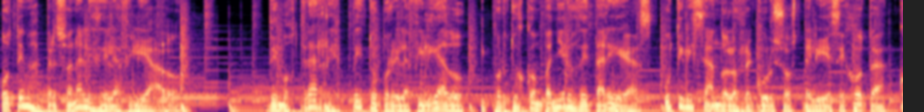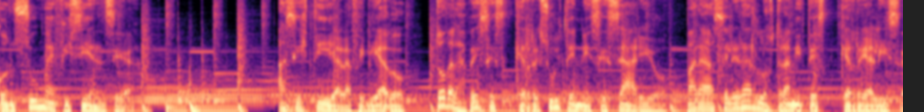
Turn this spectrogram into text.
o temas personales del afiliado. Demostrar respeto por el afiliado y por tus compañeros de tareas utilizando los recursos del ISJ con suma eficiencia. Asistí al afiliado todas las veces que resulte necesario para acelerar los trámites que realiza.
